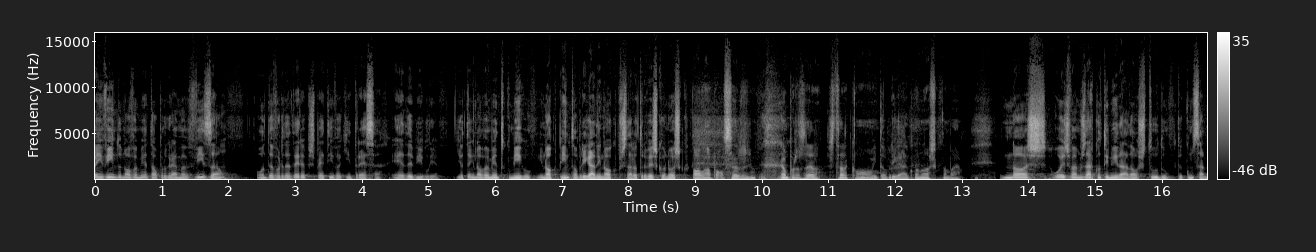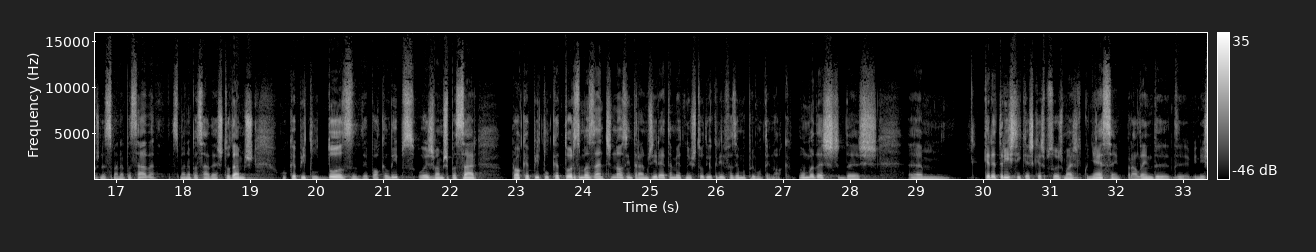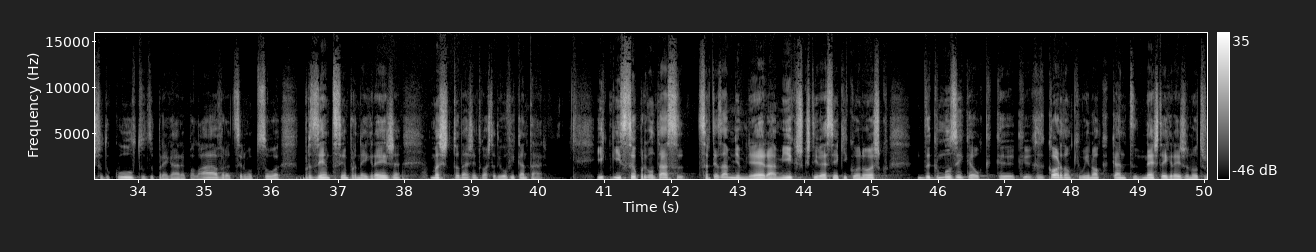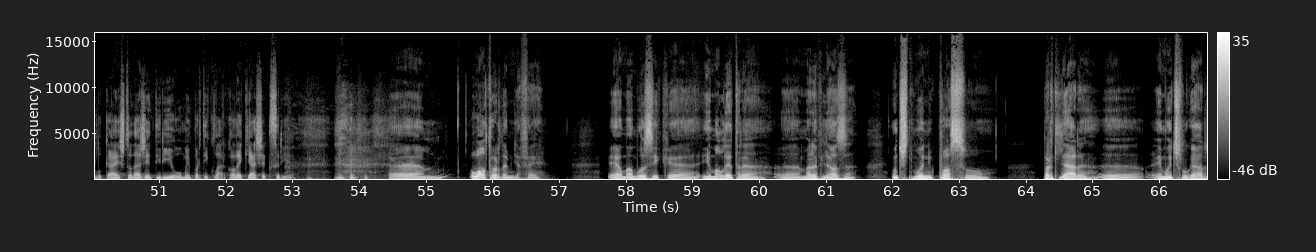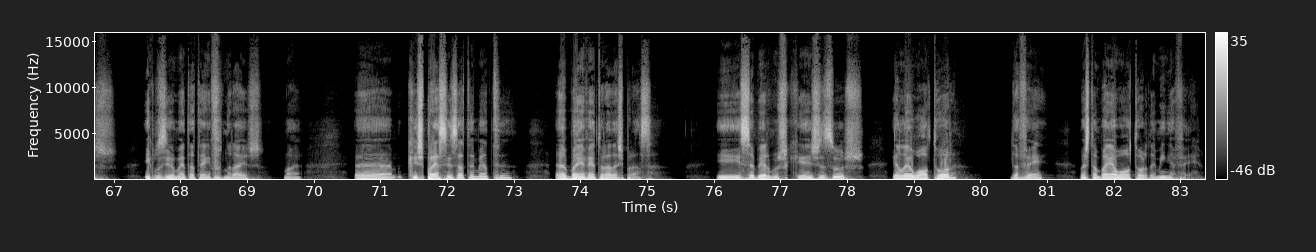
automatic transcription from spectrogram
Bem-vindo novamente ao programa Visão, onde a verdadeira perspectiva que interessa é a da Bíblia. Eu tenho novamente comigo Inoc Pinto. Obrigado, Inoc, por estar outra vez connosco. Olá, Paulo Sérgio. É um prazer estar com, Muito obrigado. connosco também. Nós hoje vamos dar continuidade ao estudo que começamos na semana passada. A semana passada estudamos o capítulo 12 de Apocalipse. Hoje vamos passar para o capítulo 14, mas antes de nós entrarmos diretamente no estudo, eu queria lhe fazer uma pergunta, Enoque. Uma das, das hum, características que as pessoas mais lhe conhecem, para além de, de ministro do culto, de pregar a palavra, de ser uma pessoa presente sempre na igreja, mas toda a gente gosta de ouvir cantar. E, e, se eu perguntasse, de certeza à minha mulher, a amigos que estivessem aqui conosco, de que música ou que, que, que, recordam que o Enoque cante nesta igreja, noutros locais, toda a gente diria uma em particular. Qual é que acha que seria? um, o autor da minha fé. É uma música e uma letra uh, maravilhosa, um testemunho que posso partilhar uh, em muitos lugares, inclusivamente até em funerais, não é? Uh, que expressa exatamente a bem-aventurada esperança. E sabermos que em Jesus Ele é o autor da fé, mas também é o autor da minha fé.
